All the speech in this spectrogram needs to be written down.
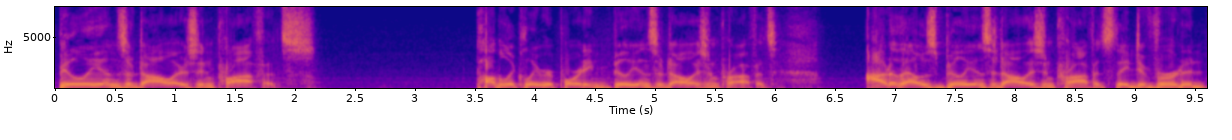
billions of dollars in profits publicly reporting billions of dollars in profits. Out of those billions of dollars in profits, they diverted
